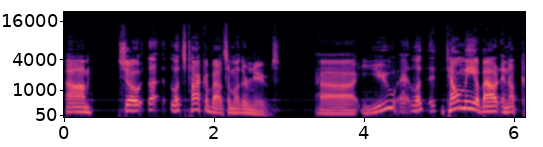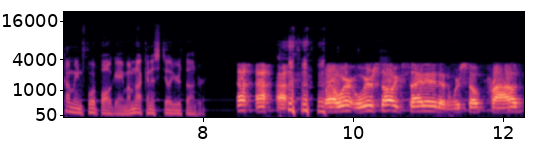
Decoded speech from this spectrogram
Um, so uh, let's talk about some other news. Uh, you uh, let, tell me about an upcoming football game. I'm not going to steal your thunder. well, we're we're so excited and we're so proud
